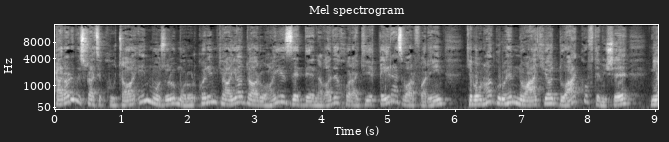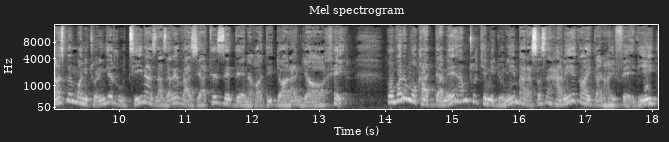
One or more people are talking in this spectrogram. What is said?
قرار به صورت کوتاه این موضوع رو مرور کنیم که آیا داروهای ضد انعقاد خوراکی غیر از وارفارین که به اونها گروه NOAC یا DOAC گفته میشه نیاز به مانیتورینگ روتین از نظر وضعیت ضد انعقادی دارن یا خیر؟ به عنوان مقدمه همونطور که می‌دونیم بر اساس همه guideline های فعلی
